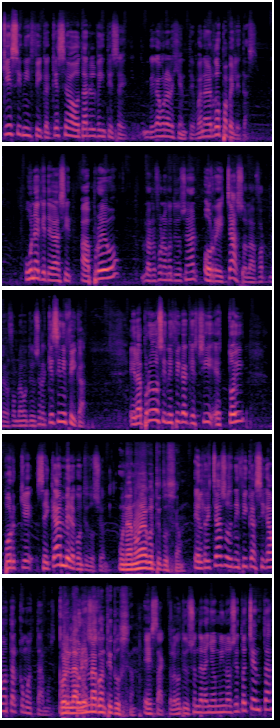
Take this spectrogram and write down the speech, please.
¿Qué significa? ¿Qué se va a votar el 26? Digámosle a la gente. Van a haber dos papeletas. Una que te va a decir apruebo la reforma constitucional o rechazo la, for- la reforma constitucional. ¿Qué significa? El apruebo significa que sí estoy porque se cambie la constitución. Una nueva constitución. El rechazo significa sigamos tal como estamos. Con Es la misma eso- constitución. Exacto, la constitución del año 1980,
